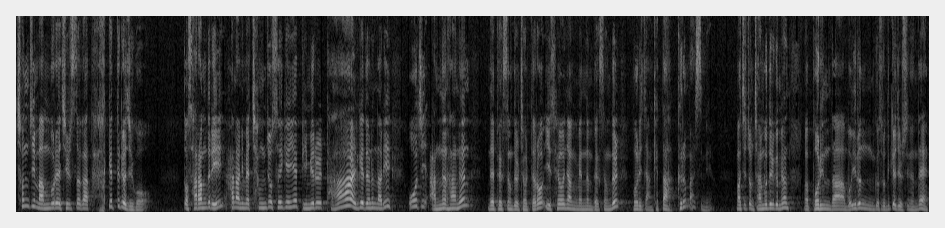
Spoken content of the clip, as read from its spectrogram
천지 만물의 질서가 다 깨뜨려지고 또 사람들이 하나님의 창조 세계의 비밀을 다 알게 되는 날이 오지 않는 한은 내 백성들 절대로 이 새 언약 맺는 백성들 버리지 않겠다 그런 말씀이에요. 마치 좀 잘못 읽으면 뭐 버린다 뭐 이런 것으로 느껴질 수 있는데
